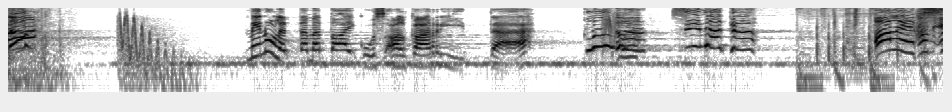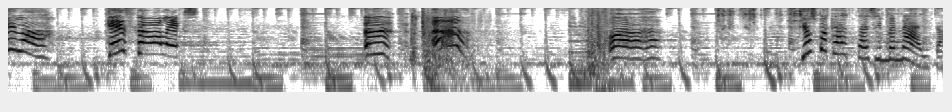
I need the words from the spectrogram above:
Ah! Minulle tämä taikuus alkaa riittää. Clover, sinäkö? Alex! Hän elää! Kestä, Alex! Äh, äh! Ah! Jospa käyttäisimme näitä.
